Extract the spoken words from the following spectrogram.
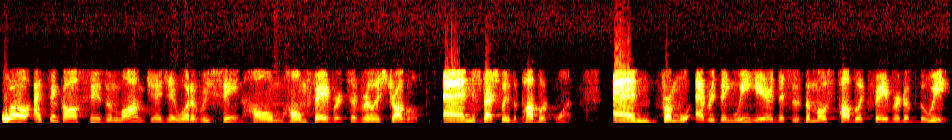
Well, I think all season long, JJ, what have we seen? Home home favorites have really struggled, and especially the public ones. And from everything we hear, this is the most public favorite of the week,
